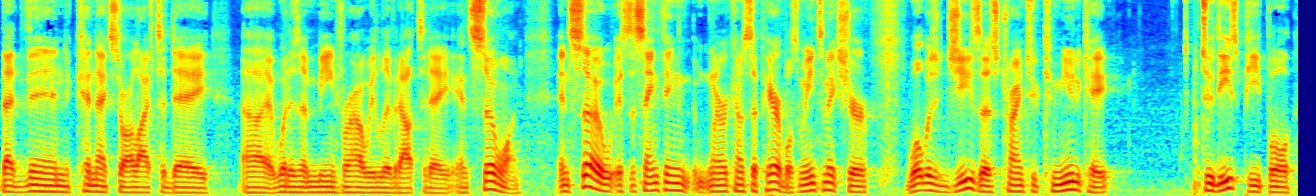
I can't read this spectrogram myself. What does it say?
that then connects to our life today? Uh, what does it mean for how we live it out today? And so on. And so it's the same thing whenever it comes to parables. We need to make sure what was Jesus trying to communicate to these people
